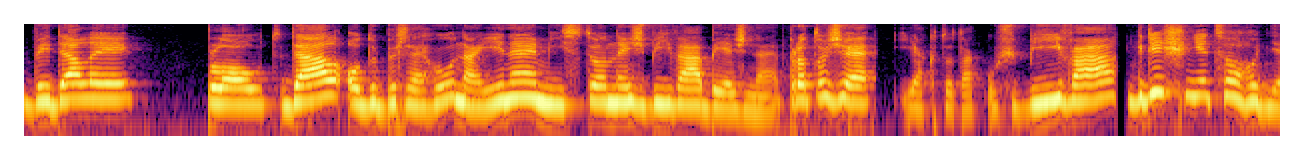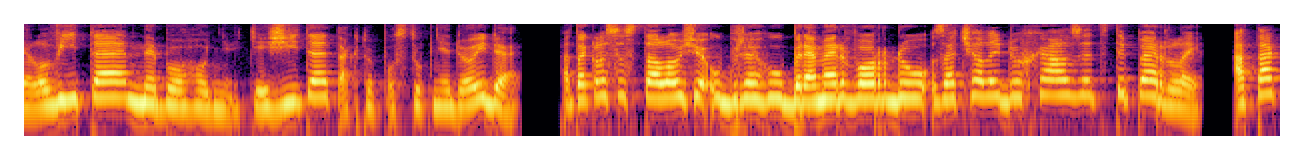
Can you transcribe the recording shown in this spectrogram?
vydali plout dál od břehu na jiné místo, než bývá běžné. Protože, jak to tak už bývá, když něco hodně lovíte nebo hodně těžíte, tak to postupně dojde. A takhle se stalo, že u břehu Bremerwordu začaly docházet ty perly. A tak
